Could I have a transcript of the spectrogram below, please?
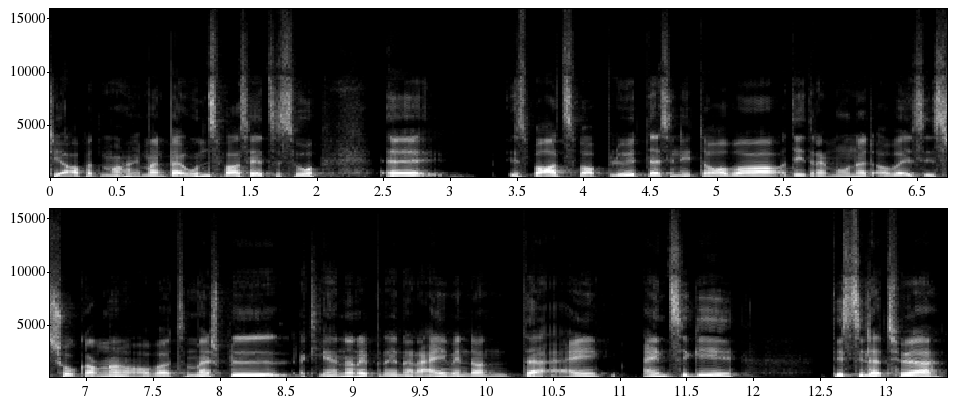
die Arbeit machen. Ich meine, bei uns war es ja jetzt so, äh, es war zwar blöd, dass ich nicht da war, die drei Monate, aber es ist schon gegangen. Aber zum Beispiel eine kleinere Brennerei, wenn dann der ei- einzige Destillateur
